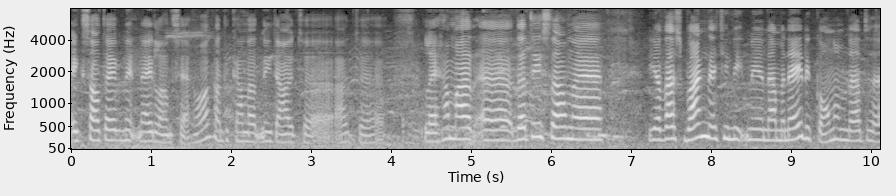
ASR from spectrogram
ik zal het even in het Nederlands zeggen hoor, want ik kan dat niet uitleggen. Uit, eh, leggen. maar eh, dat is dan. eh, je was bang dat je niet meer naar beneden kon, omdat eh,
